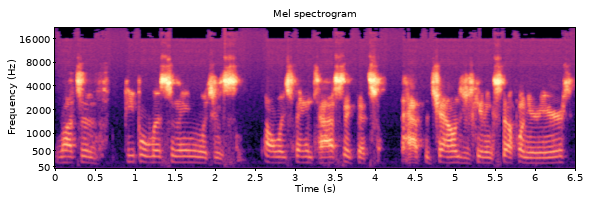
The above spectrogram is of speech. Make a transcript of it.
lots of people listening, which is always fantastic. That's half the challenge is getting stuff on your ears.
